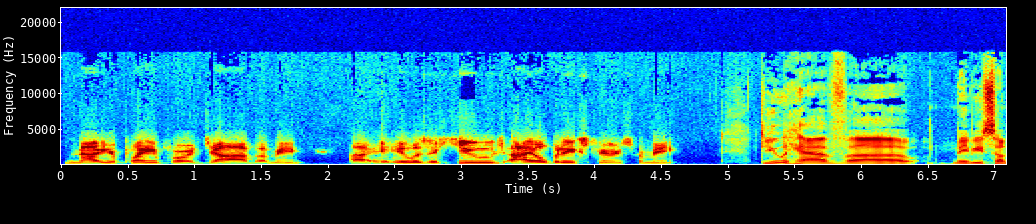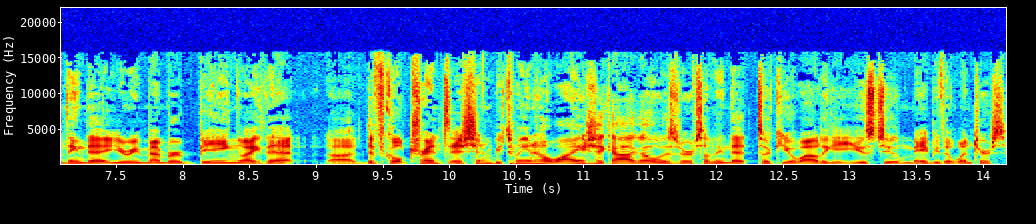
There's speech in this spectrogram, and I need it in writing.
now you're playing for a job. I mean, uh, it, it, was a huge eye-opening experience for me. Do you have uh, maybe something that you remember being like that uh, difficult transition between Hawaii and Chicago? Was there something that took you a while to get used to? Maybe the winters.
